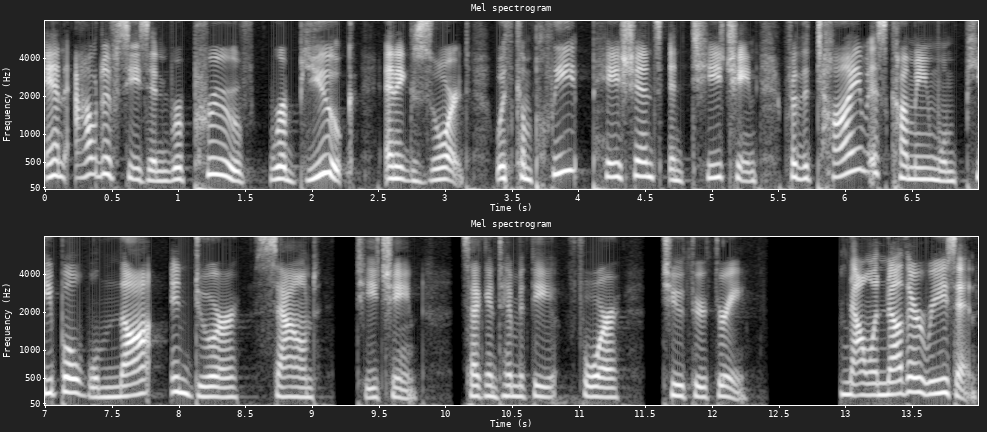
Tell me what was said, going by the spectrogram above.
and out of season, reprove, rebuke, and exhort with complete patience and teaching, for the time is coming when people will not endure sound teaching. 2 Timothy 4 2 through 3. Now, another reason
